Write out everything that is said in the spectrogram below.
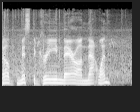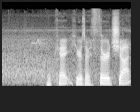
Well, missed the green there on that one. Okay, here's our third shot.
